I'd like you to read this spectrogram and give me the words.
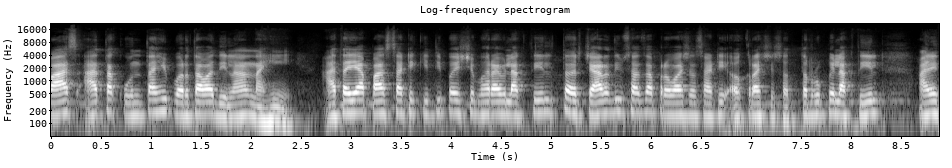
पास आता कोणताही परतावा दिला नाही. आता या पाससाठी किती पैसे भरावे लागतील? तर चार दिवसाचा प्रवासासाठी अकराशे सत्तर रुपये लागतील. आणि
